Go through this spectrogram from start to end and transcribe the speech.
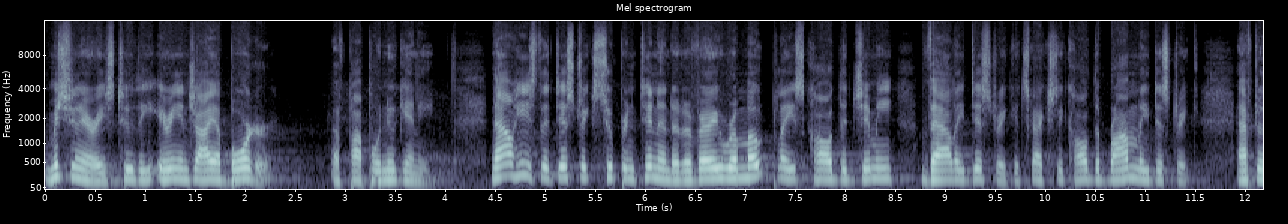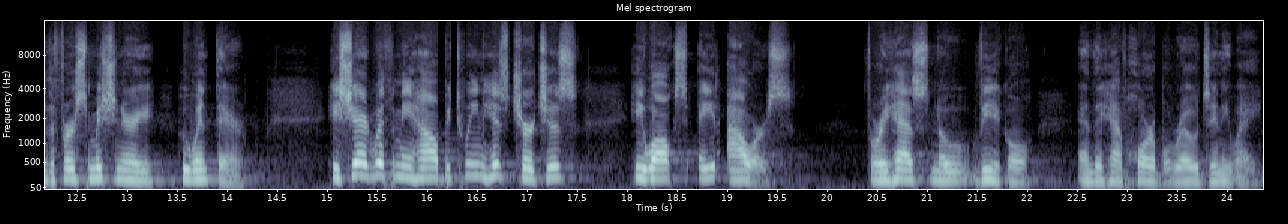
missionaries to the Irian Jaya border of Papua New Guinea. Now he's the district superintendent at a very remote place called the Jimi Valley District. It's actually called the Bromley District after the first missionary who went there. He shared with me how between his churches he walks eight hours, for he has no vehicle and they have horrible roads anyway,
